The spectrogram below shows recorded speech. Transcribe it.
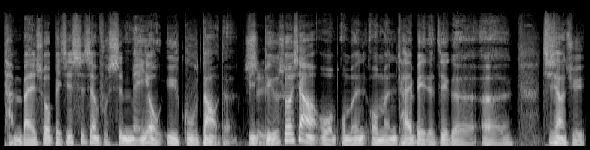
坦白说，北京市政府是没有预估到的。比比如说，像我我们我们台北的这个呃气象局，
